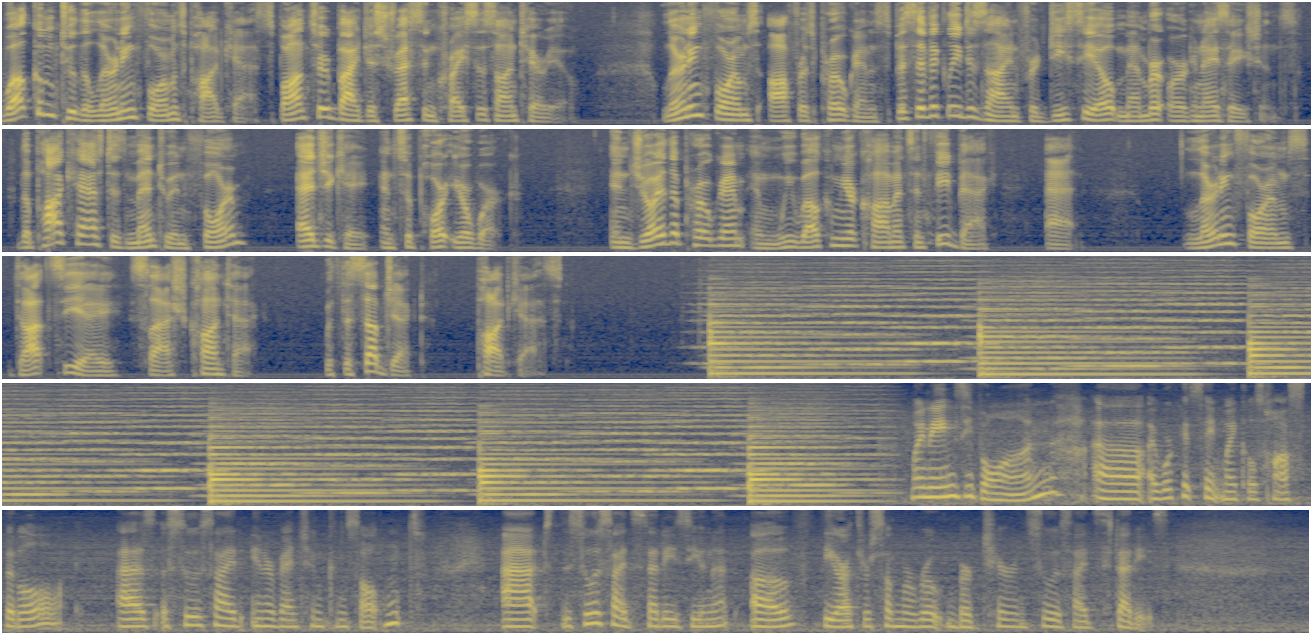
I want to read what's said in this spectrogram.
Welcome to the Learning Forums podcast, sponsored by Distress and Crisis Ontario. Learning Forums offers programs specifically designed for DCO member organizations. The podcast is meant to inform, educate, and support your work. Enjoy the program, and we welcome your comments and feedback at learningforums.ca slash contact with the subject podcast. My name's Yvonne. Uh, I work at St. Michael's Hospital as a suicide intervention consultant at the Suicide Studies Unit of the Arthur Sommer Rotenberg Chair in Suicide Studies.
